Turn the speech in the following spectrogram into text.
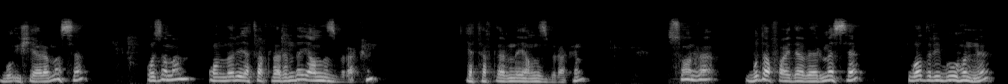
bu işe yaramazsa, o zaman onları yataklarında yalnız bırakın. Yataklarında yalnız bırakın. Sonra bu da fayda vermezse vadribuhunne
